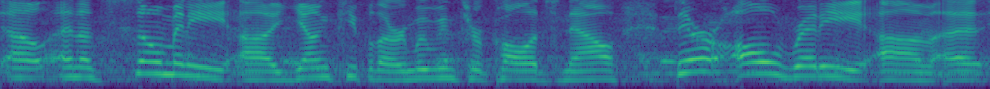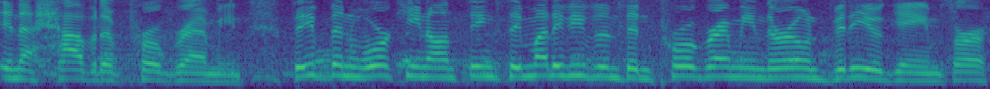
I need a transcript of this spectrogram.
uh, and so many uh, young people that are moving through college now, they're already um, uh, in a habit of programming. They've been working on things, they might have even been programming their own video games or,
